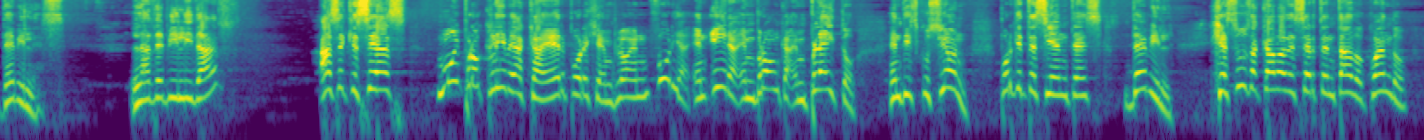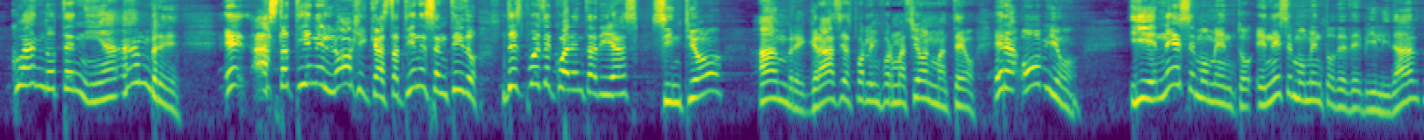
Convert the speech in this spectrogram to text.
débiles. La debilidad hace que seas muy proclive a caer, por ejemplo, en furia, en ira, en bronca, en pleito, en discusión, porque te sientes débil. Jesús acaba de ser tentado. ¿Cuándo? Cuando tenía hambre. Eh, hasta tiene lógica, hasta tiene sentido. Después de 40 días sintió hambre. Gracias por la información, Mateo. Era obvio. Y en ese momento, en ese momento de debilidad,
